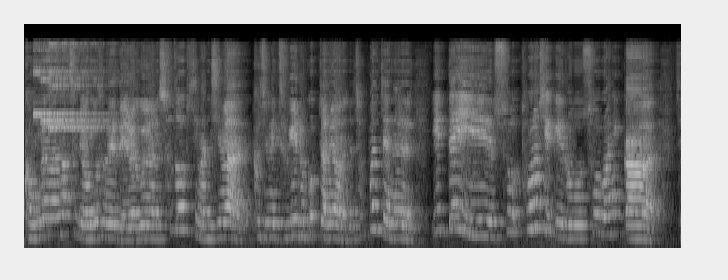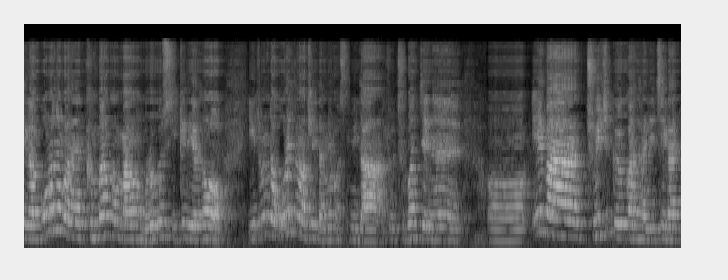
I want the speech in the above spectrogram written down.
건강한 학습 연구소의 매력은 수도 없이 많지만 그 중에 두 개를 꼽자면 첫 번째는 1대1 수, 토론식으로 수업을 하니까 제가 모르는 거는 금방금방 물어볼 수 있게 되어서 이게 좀 더 오랫동안 기억에 남는 것 같습니다. 그리고 두 번째는 어, 일반 주입식 교육과는 달리 제가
